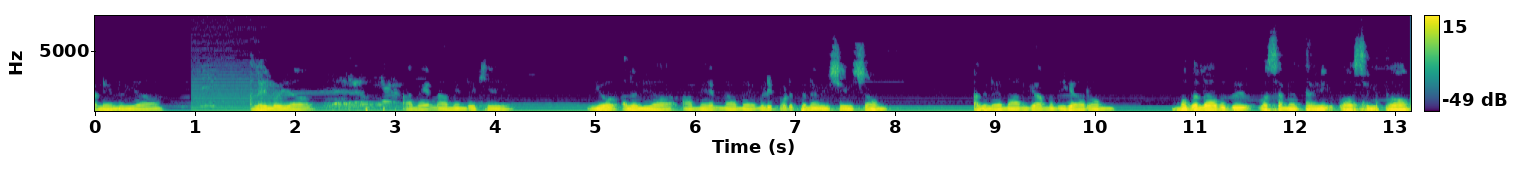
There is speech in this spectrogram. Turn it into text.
அலையலுயா அலையலுயா அமேன் நாம் இன்றைக்கு யோ அலலியா அமேன் நாம் வெளிப்படுத்தின விசேஷம் அதில் நான்காம் அதிகாரம் முதலாவது வசனத்தை வாசிப்போம்.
